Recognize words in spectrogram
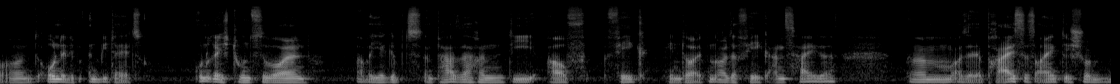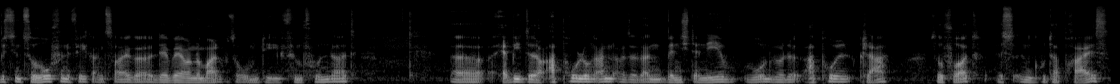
und ohne dem Anbieter jetzt Unrecht tun zu wollen, aber hier gibt es ein paar Sachen, die auf Fake hindeuten, also Fake-Anzeige. Ähm, also der Preis ist eigentlich schon ein bisschen zu hoch für eine Fake-Anzeige, der wäre normal so um die 500. Äh, er bietet auch Abholung an, also dann, wenn ich in der Nähe wohnen würde, abholen, klar, sofort, ist ein guter Preis.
